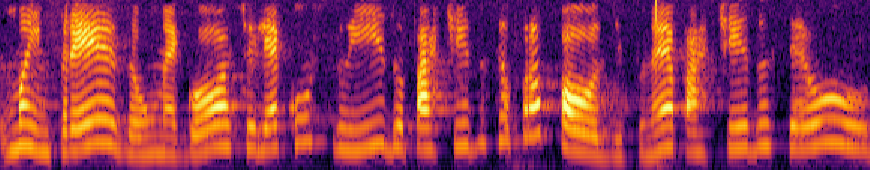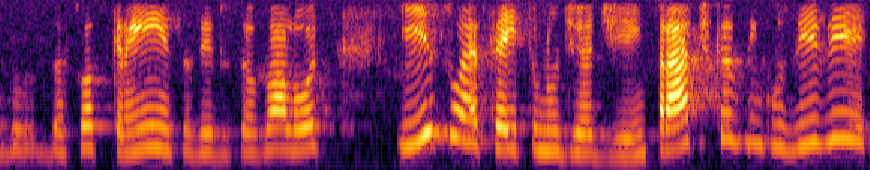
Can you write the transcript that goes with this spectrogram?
uma empresa, um negócio, ele é construído a partir do seu propósito, né? A partir do seu, do, das suas crenças e dos seus valores. E isso é feito no dia a dia, em práticas, inclusive,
